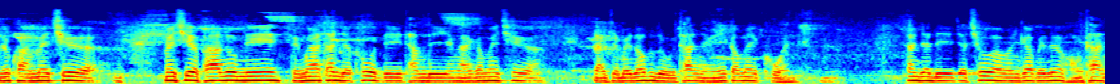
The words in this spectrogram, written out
ด้วยความไม่เชื่อ ไม่เชื่อพระรูปนี้ ถึงแม้ท่านจะพูดดีทำดียังไงก็ไม่เชื่ออยากจะไปลบหลู่ท่านอย่างนี้ก็ไม่ควร ท่านจะดีจะชั่วมันก็เป็นเรื่องของท่าน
